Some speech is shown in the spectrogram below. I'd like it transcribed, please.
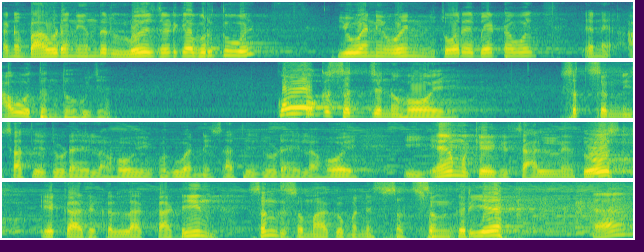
અને બાવડાની અંદર લોહી ઝડકા ભરતું હોય. યુવાની હોય ચોરે બેઠા હોય. એને આવો ધંધો હુજે. કોક સજ્જન હોય, સત્સંગની સાથે જોડાયેલા હોય, ભગવાનની સાથે જોડાયેલા હોય એ એમ કે ચાલને દોસ્ત, એકાદ કલાક કાઢીને સંત સમાગમ અને સત્સંગ કરીએ. હા?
